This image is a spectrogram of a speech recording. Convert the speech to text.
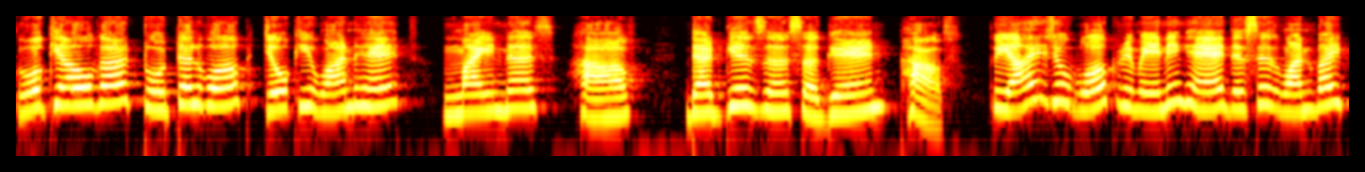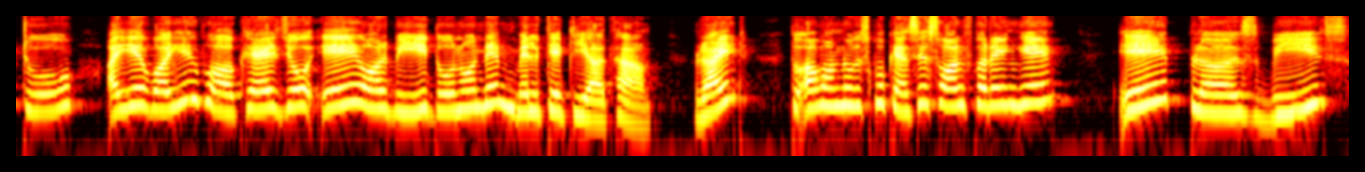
तो वो क्या होगा? टोटल वर्क जो कि वन है minus half that gives us again half तो यहाँ जो वर्क रिमेनिंग है this is one by two ये वही वर्क है जो ए और बी दोनों ने मिल के किया था राइट? तो अब हम लोग इसको कैसे सॉल्व करेंगे A plus B's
